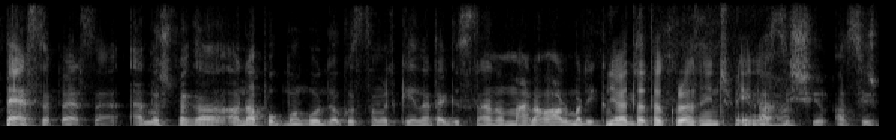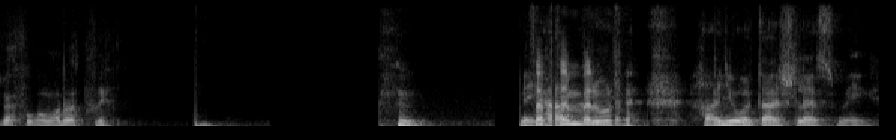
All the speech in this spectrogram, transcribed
Persze, persze. Hát most meg a, a napokban gondolkoztam, hogy kéne regisztrálnom már a harmadik. Ja, tehát akkor az nincs még. Azt is, azt is be fogom adatni. Még Szeptember úr? Hány oltás lesz még?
